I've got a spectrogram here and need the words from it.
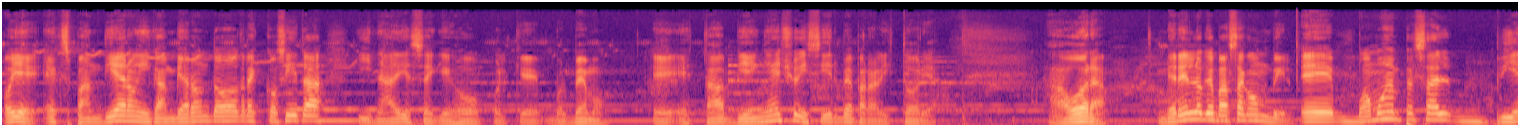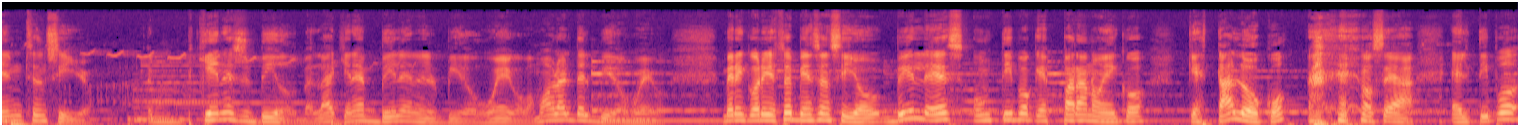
oye, expandieron y cambiaron dos o tres cositas y nadie se quejó. Porque, volvemos, eh, está bien hecho y sirve para la historia. Ahora, miren lo que pasa con Bill. Eh, vamos a empezar bien sencillo. ¿Quién es Bill, verdad? ¿Quién es Bill en el videojuego? Vamos a hablar del videojuego. Miren, Cory, esto es bien sencillo. Bill es un tipo que es paranoico, que está loco. o sea, el tipo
